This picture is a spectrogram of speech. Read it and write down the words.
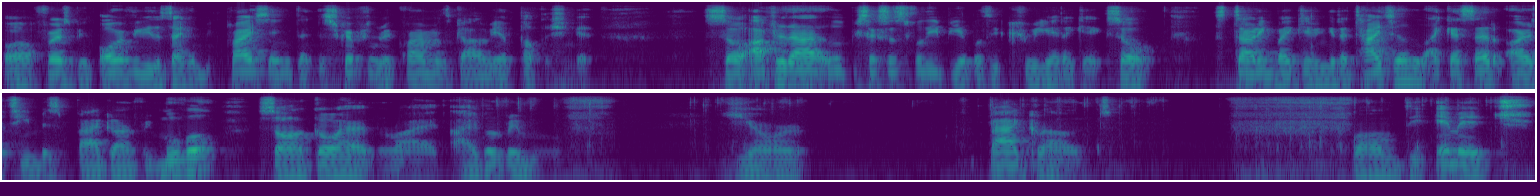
Uh, first being overview, the second being pricing, then description, requirements, gallery, and publishing it. So after that, we'll be successfully be able to create a gig. So starting by giving it a title, like I said, our team is background removal. So I'll go ahead and write, I will remove your background from the image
